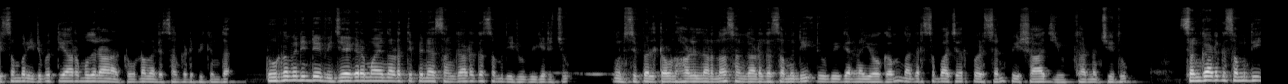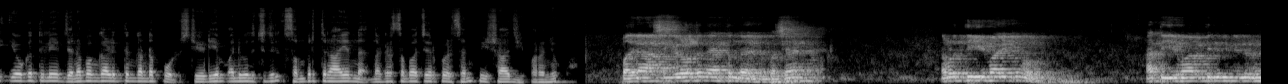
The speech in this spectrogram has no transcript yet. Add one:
ഡിസംബർ ഇരുപത്തിയാറ് മുതലാണ് ടൂർണമെന്റ് സംഘടിപ്പിക്കുന്നത്. ടൂർണമെന്റിന്റെ വിജയകരമായ നടത്തിപ്പിന് സംഘാടക സമിതി രൂപീകരിച്ചു. മുനിസിപ്പൽ ടൗൺ ഹാളിൽ നടന്ന സംഘാടക സമിതി രൂപീകരണ യോഗം നഗരസഭാ ചെയർപേഴ്സൺ പി ഷാജി ഉദ്ഘാടനം ചെയ്തു. സംഘാടക സമിതി യോഗത്തിലെ ജനപങ്കാളിത്തം കണ്ടപ്പോൾ സ്റ്റേഡിയം അനുവദിച്ചതിൽ സംതൃപ്തനായെന്ന് നഗരസഭാ ചെയർപേഴ്സൺ പി ഷാജി പറഞ്ഞു. പല ആശങ്കകളൊക്കെ നേരത്തെ ഉണ്ടായിരുന്നു. പക്ഷെ നമ്മൾ തീരുമാനിക്കുമ്പോൾ ആ തീരുമാനത്തിന് പിന്നിലൊരു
